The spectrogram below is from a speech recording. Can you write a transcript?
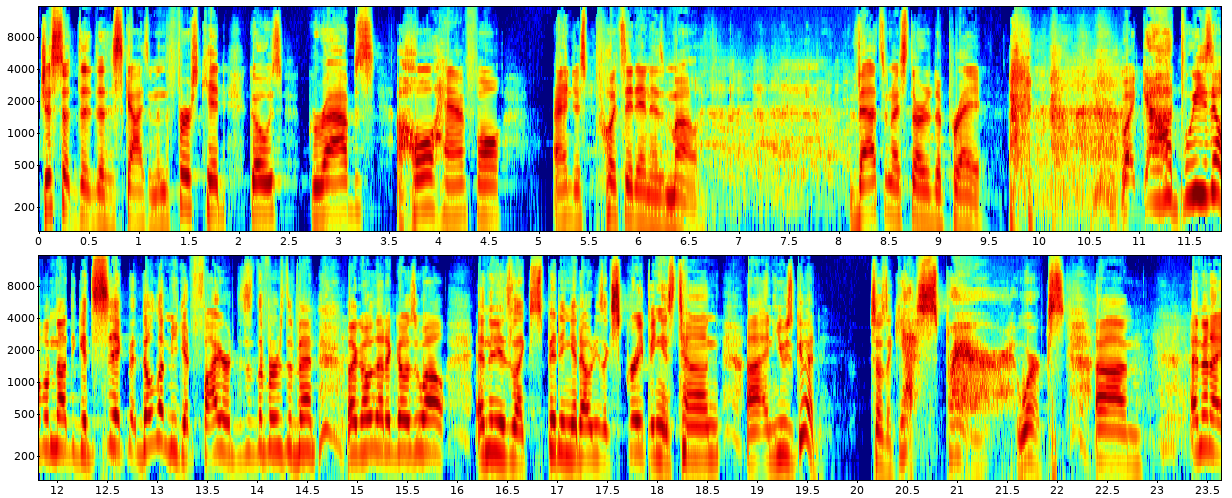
just so to, to disguise them. And the first kid goes, grabs a whole handful, and just puts it in his mouth. That's when I started to pray. Like, God, please help him not to get sick. Don't let me get fired. This is the first event. Like, hope that it goes well. And then he's like spitting it out. He's like scraping his tongue, uh, and he was good. So I was like, yes, prayer works. Um, and then I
